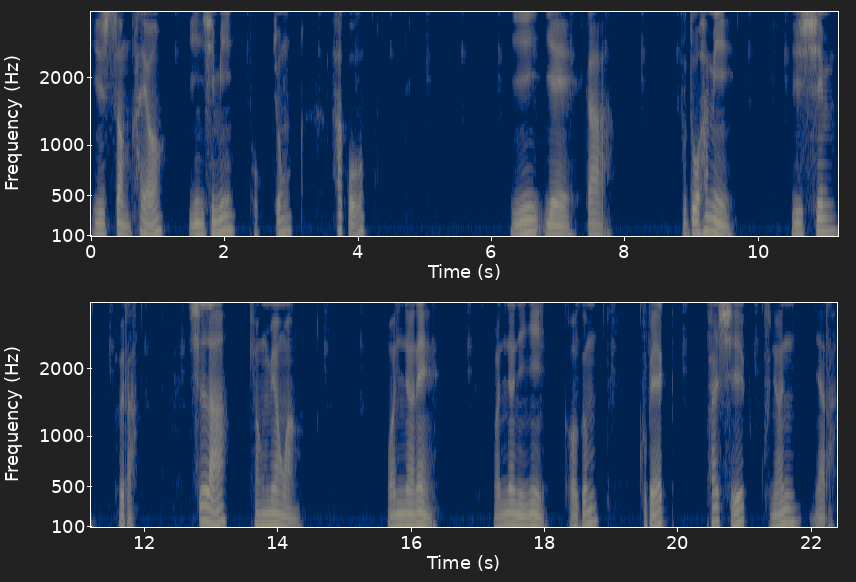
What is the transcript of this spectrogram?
일성하여 인심이 복종하고 이예가 무도함이 일심으라. 신라 경명왕 원년에 원년이니 거금 989년야라.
